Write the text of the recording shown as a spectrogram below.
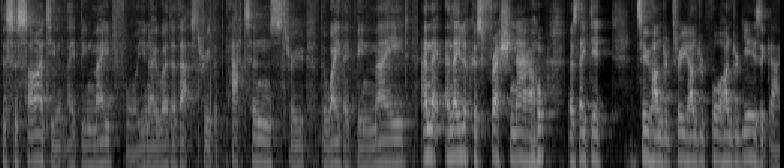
the society that they've been made for, you know, whether that's through the patterns, through the way they've been made. And they, and they look as fresh now as they did 200, 300, 400 years ago.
